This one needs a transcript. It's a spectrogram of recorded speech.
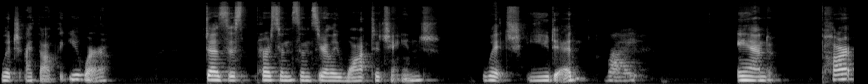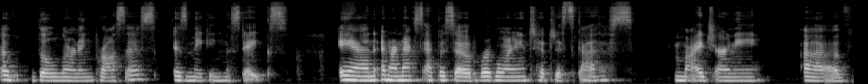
which I thought that you were? Does this person sincerely want to change, which you did? right And part of the learning process is making mistakes. And in our next episode, we're going to discuss my journey of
